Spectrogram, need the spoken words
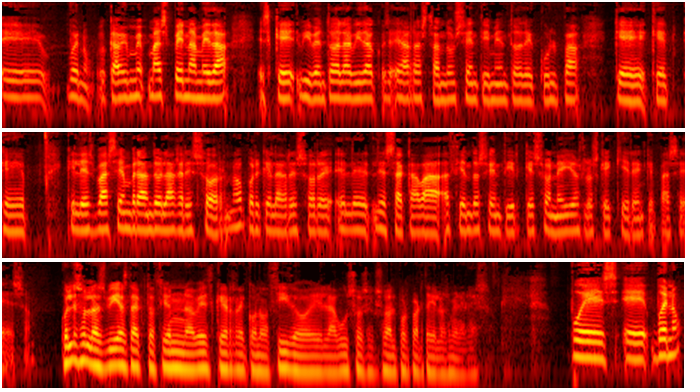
eh, bueno, lo que a mí más pena me da es que viven toda la vida arrastrando un sentimiento de culpa que, que, que, les va sembrando el agresor, ¿no? Porque el agresor eh, les acaba haciendo sentir que son ellos los que quieren que pase eso. ¿Cuáles son las vías de actuación una vez que es reconocido el abuso sexual por parte de los menores? Pues eh, bueno,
